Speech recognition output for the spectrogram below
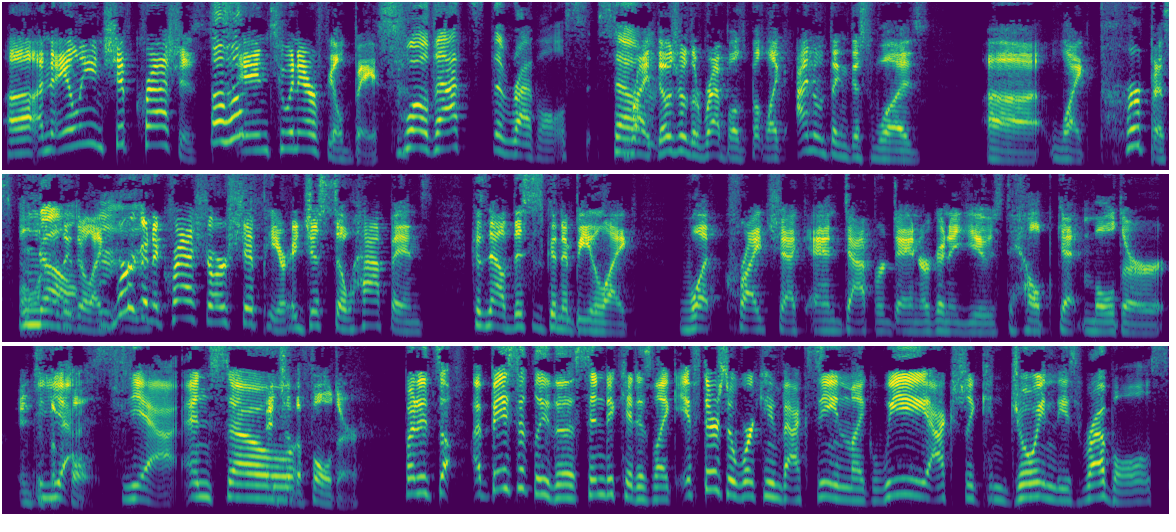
Uh, an alien ship crashes Uh-huh. into an airfield base. Well, that's the rebels. So Right, those are the rebels, but like I don't think this was uh, like purposeful. No. they're like, we're going to crash our ship here. It just so happens because now this is going to be like what Krychek and Dapper Dan are going to use to help get Mulder into the yes, fold, yeah, and so into the folder. But it's uh, basically the syndicate is like, if there's a working vaccine, like we actually can join these rebels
